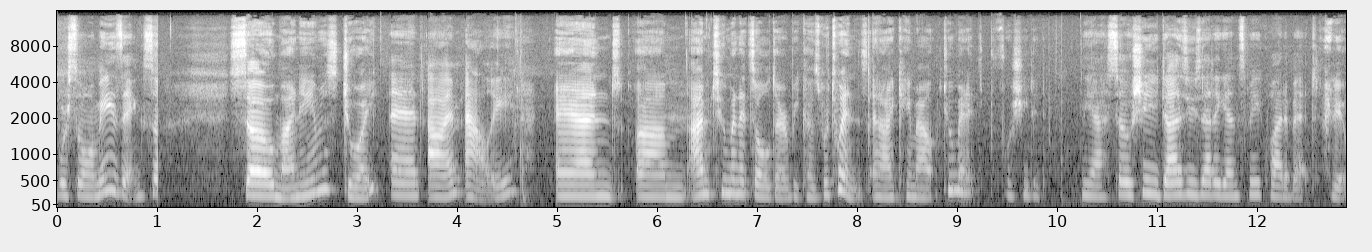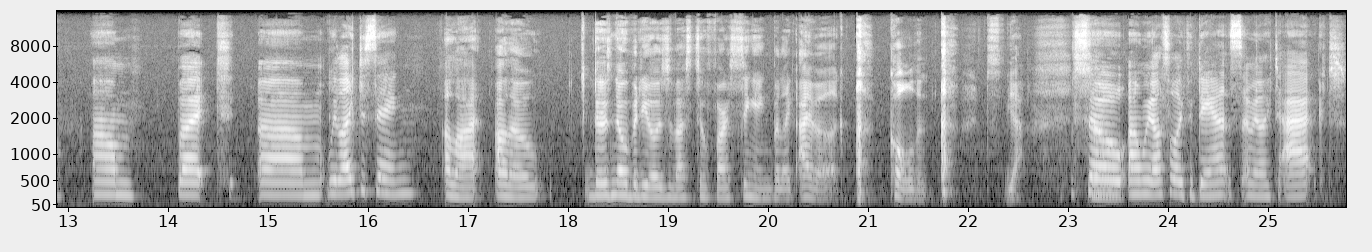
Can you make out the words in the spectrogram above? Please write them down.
we're so amazing. So so, my name is Joy, and I'm Allie. and um, I'm two minutes older because we're twins, and I came out two minutes before she did. Yeah, so she does use that against me quite a bit. I do Um, but um, we like to sing. a lot, although there's no videos of us so far singing. But like, I have a like cold and just- yeah. So um, we also like to dance and we like to act.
